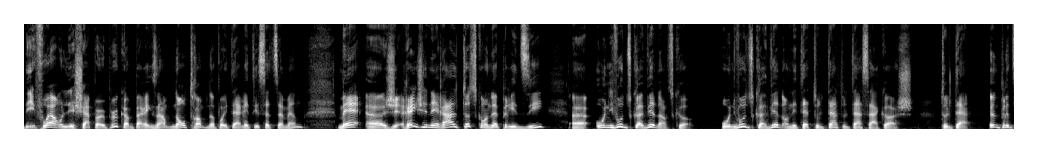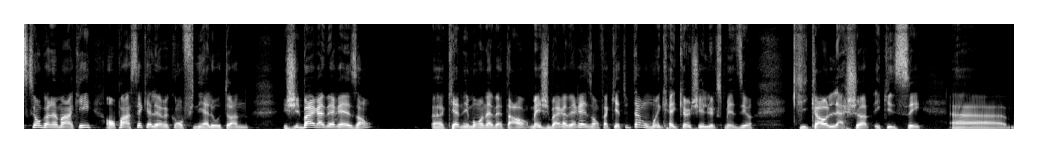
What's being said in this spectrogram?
Des fois, on l'échappe un peu, comme par exemple, non, Trump n'a pas été arrêté cette semaine. Mais, euh, règle générale, tout ce qu'on a prédit, euh, au niveau du COVID en tout cas, au niveau du COVID, on était tout le temps, tout le temps, ça coche. Tout le temps. Une prédiction qu'on a manquée, on pensait qu'elle allait reconfiner à l'automne. Gilbert avait raison. Euh, Ken et moi, on avait tort, mais Gilbert avait raison. Fait qu'il y a tout le temps au moins quelqu'un chez Lux Media qui cale la shot et qui le sait. Euh, tu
